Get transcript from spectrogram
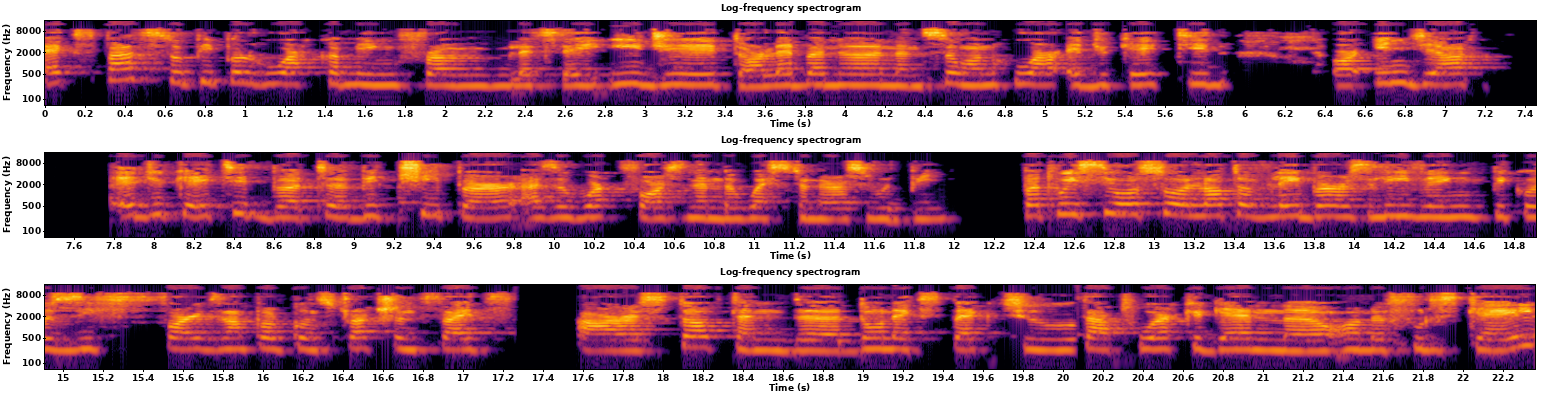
expats. So people who are coming from, let's say, Egypt or Lebanon and so on, who are educated or India educated, but a bit cheaper as a workforce than the Westerners would be. But we see also a lot of laborers leaving because if, for example, construction sites are stopped and uh, don't expect to start work again uh, on a full scale,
